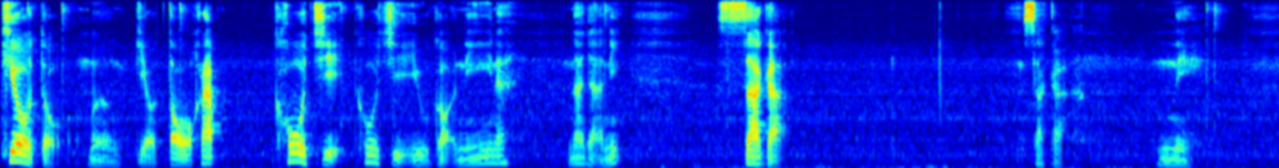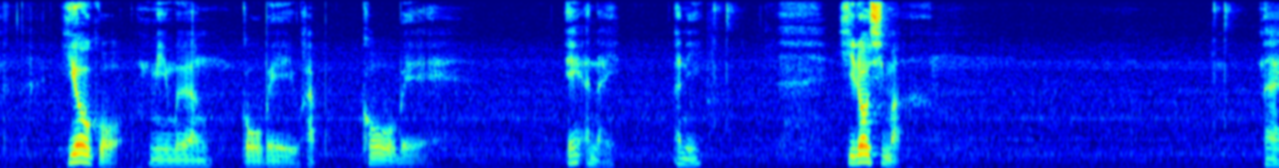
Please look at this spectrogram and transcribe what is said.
เกียวโตเมืองเกียวโตครับ โคจิโคจิอยู่เกาะนี้นะ น่าจะอันนี้ซากะซากะนี่ฮิโยโกะมีเมืองโกเบอยู่ครับโกเบ เอ๊ะ อันไหน อันนี้ฮิโรชิมะอ่า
